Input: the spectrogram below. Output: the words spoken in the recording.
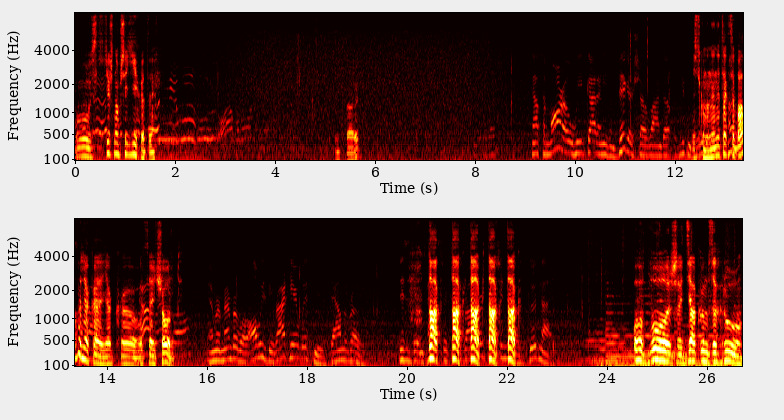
У, скільки ж нам ще їхати? Can Дідько, мене не так це баба лякає, як е, оцей чорт. Так, так, так, так, так. О боже, дякуємо за гру.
